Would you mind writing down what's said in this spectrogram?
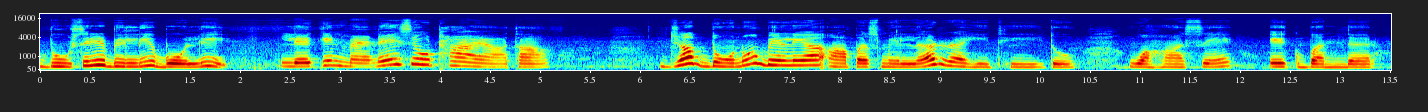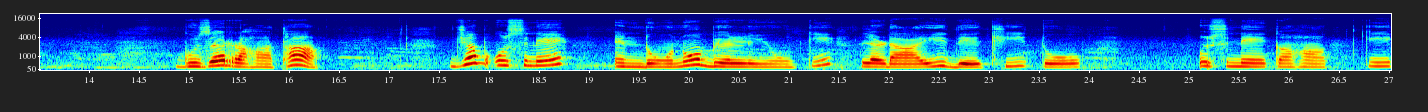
दूसरी बिल्ली बोली, लेकिन मैंने इसे उठाया था। जब दोनों बिल्लियाँ आपस में लड़ रही थी तो वहाँ से एक बंदर गुजर रहा था। जब उसने इन दोनों बिल्लियों की लड़ाई देखी तो उसने कहा कि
